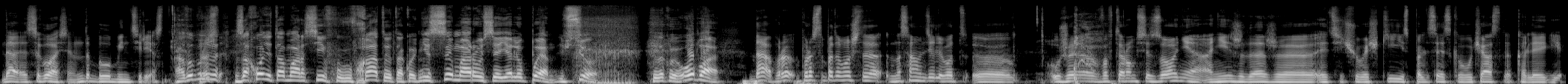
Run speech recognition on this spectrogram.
Да, я согласен, это было бы интересно. А тут Просто... заходит Амар Сив в хату и такой, не сы, Маруся, я Люпен, и все. Ты такой, опа! Да, про- просто потому что, на самом деле, вот э, уже во втором сезоне они же даже, эти чувачки из полицейского участка, коллеги,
